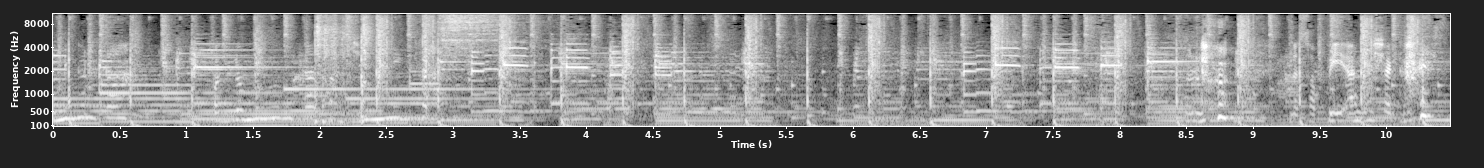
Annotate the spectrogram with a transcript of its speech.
Lumingon ka. Pag lumingon ka, pag-jinig ka. Nasapian na siya guys.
